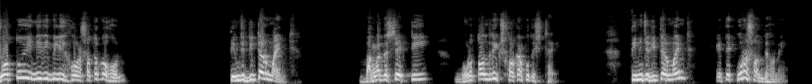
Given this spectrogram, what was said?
যতই নিরিবিলি হন সতর্ক হন তিনি যে ডিটারমাইন্ড বাংলাদেশে একটি গণতান্ত্রিক সরকার প্রতিষ্ঠায় তিনি যে ডিটারমাইন্ড এতে কোনো সন্দেহ নেই।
